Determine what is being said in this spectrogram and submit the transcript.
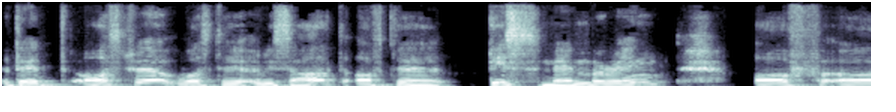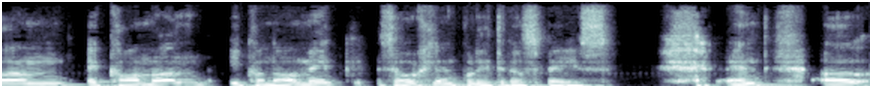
that Austria was the result of the dismembering of um, a common economic, social, and political space. And uh,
